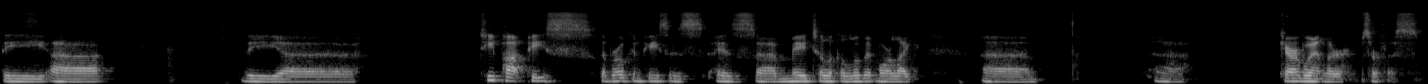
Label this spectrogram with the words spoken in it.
the uh, the uh, teapot piece, the broken piece is, is uh, made to look a little bit more like uh, uh, caribou antler surface.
